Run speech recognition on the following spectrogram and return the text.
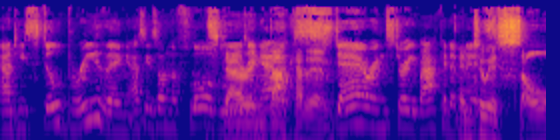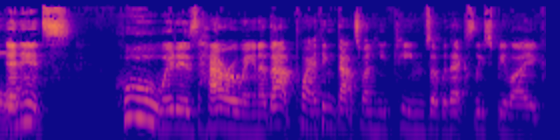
and he's still breathing as he's on the floor, Staring back out, at him. staring straight back at him, into his soul. and it's whoo, it is harrowing. And at that point, I think that's when he teams up with Exley to be like,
